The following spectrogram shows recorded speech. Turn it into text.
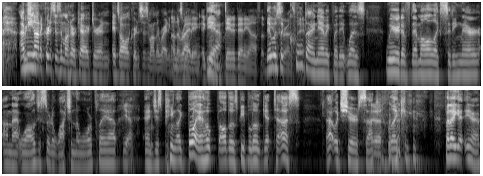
I Which mean, is not a criticism on her character, and it's all a criticism on the writing. On the this movie. writing again, Yeah. David Benioff. Of it Game was of a cool fame. dynamic, but it was weird of them all like sitting there on that wall, just sort of watching the war play out. Yeah. and just being like, "Boy, I hope all those people don't get to us. That would sure suck." Yeah. Like, but I get you know,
